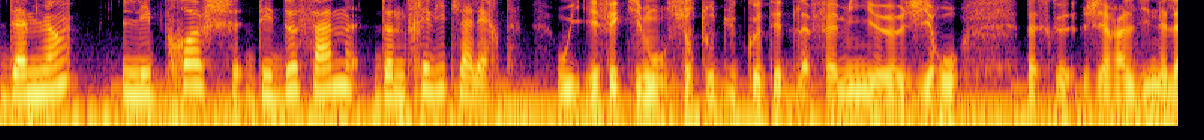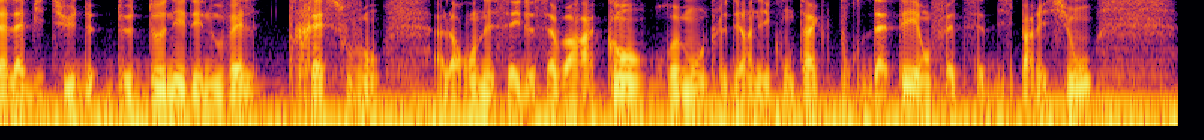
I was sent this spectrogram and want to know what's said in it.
Damien, les proches des deux femmes donnent très vite l'alerte. Oui, effectivement, surtout du côté de la famille euh, Giraud, parce que Géraldine, elle a l'habitude de donner des nouvelles très souvent. Alors on essaye de savoir à quand remonte le dernier contact pour dater en fait cette disparition.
